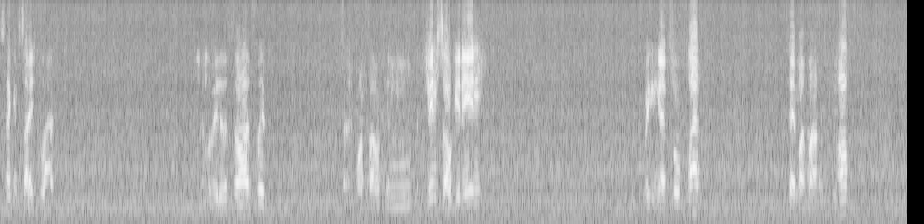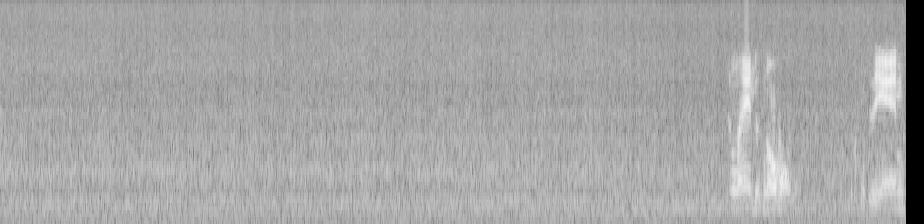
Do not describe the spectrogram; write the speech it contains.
Second stage flap. A little bit of the side flip. Once I can convinced I'll get in. We can go full flap. Turn my mask off. And land as normal. Looking to the end.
